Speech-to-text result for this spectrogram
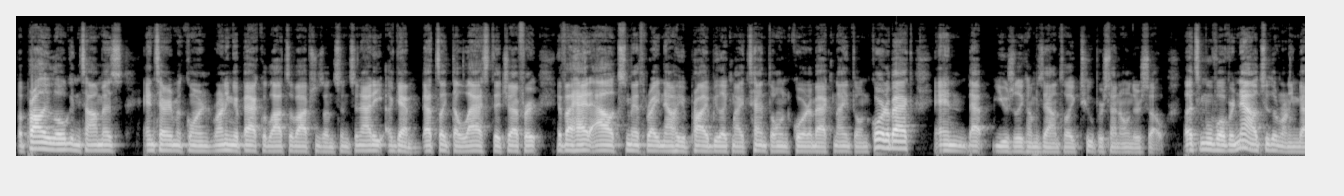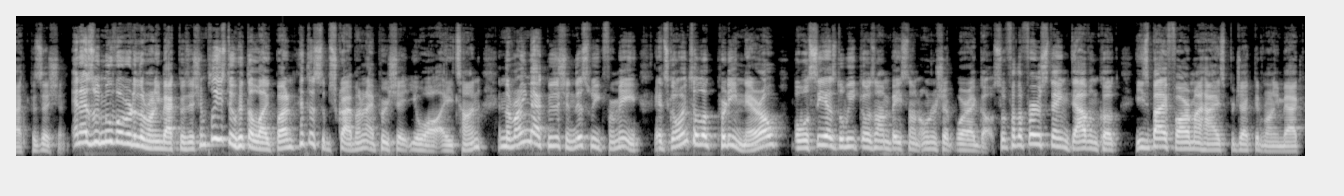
But probably Logan Thomas and Terry McLaurin running it back with lots of options on Cincinnati. Again, that's like the last ditch effort. If I had Alex Smith right now, he'd probably be like my 10th owned quarterback, 9th owned quarterback, and that usually comes down to like 2% owned or so. Let's move over now to the running back position. And as we move over to the running back position, please do hit the like button, hit the subscribe button. I appreciate you all a ton. In the running back position this week for me, it's going to look pretty narrow, but we'll see as the week goes on based on ownership where I go. So for the first thing, Dalvin Cook, he's by far my highest projected running back.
